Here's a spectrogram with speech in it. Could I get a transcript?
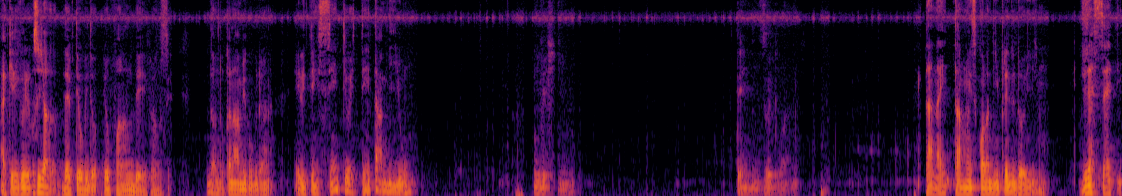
Aquele que você já deve ter ouvido eu falando dele pra você. Dono do canal Amigo Grana. Ele tem 180 mil investido. Tem 18 anos. Tá, na, tá numa escola de empreendedorismo. 17.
